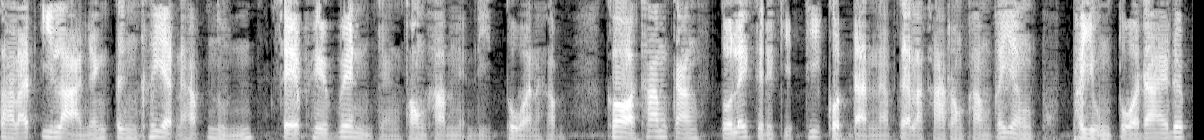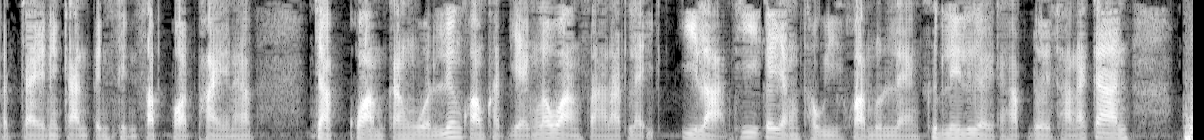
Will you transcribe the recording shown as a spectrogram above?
สหรัฐอิหร่านยังตึงเครียดนะครับ หนุนเซฟเฮเว่นอย่างทองคำเนี่ยดีดตัวนะครับ ก็ท่ามกลางตัวเลขเศรษฐกิจที่กดดันนะครับ แต่ราคาทองคำก็ยังพยุงตัวได้ด้วยปัจจัยในการเป็นสินทรัพย์ปลอดภัยนะครับ จากความกังวลเรื่องความขัดแย้งระหว่างสหรัฐและอิหร่านที่ก็ยังทวีความรุนแรงขึ้นเรื่อยๆนะครับ โดยสถานการณ์ภู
